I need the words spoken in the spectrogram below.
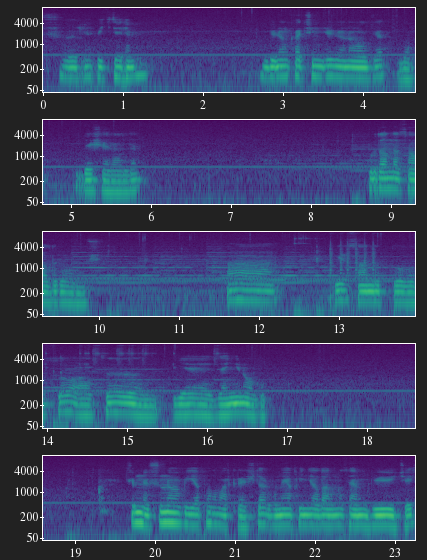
Şöyle bir gidelim. Günün kaçıncı günü olacak? Bu. 5 herhalde. Buradan da saldırı olmuş. Aa, bir sandık dolusu altın. Ye, zengin olduk. Şimdi şunu bir yapalım arkadaşlar. Bunu yapınca alanımız hem büyüyecek.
